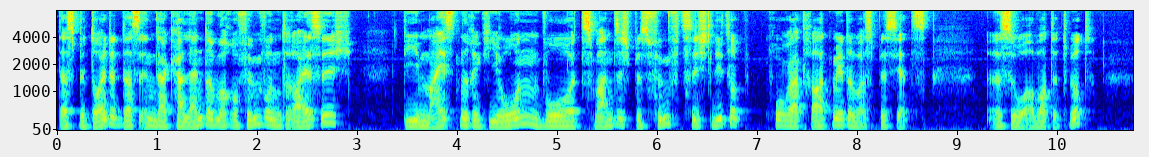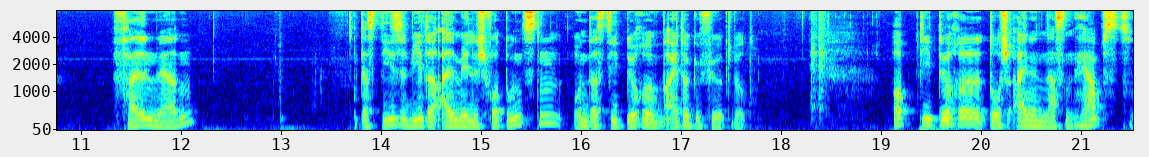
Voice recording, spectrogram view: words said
Das bedeutet, dass in der Kalenderwoche 35 die meisten Regionen, wo 20 bis 50 Liter pro Quadratmeter, was bis jetzt äh, so erwartet wird, fallen werden, dass diese wieder allmählich verdunsten und dass die Dürre weitergeführt wird. Ob die Dürre durch einen nassen Herbst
